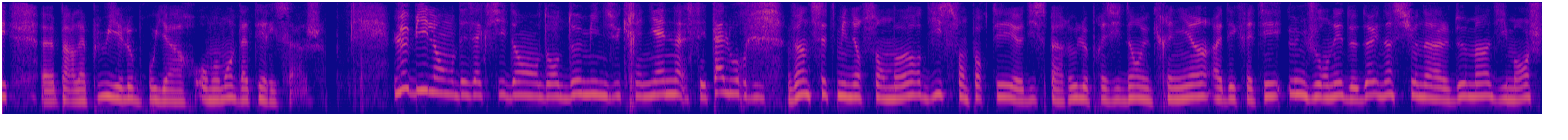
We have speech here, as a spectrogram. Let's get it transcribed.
Euh, par la pluie et le brouillard au moment d'atterrissage. Le bilan des accidents dans deux mines ukrainiennes s'est alourdi. 27 mineurs sont morts, 10 sont portés disparus. Le président ukrainien a décrété une journée de deuil national demain dimanche.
